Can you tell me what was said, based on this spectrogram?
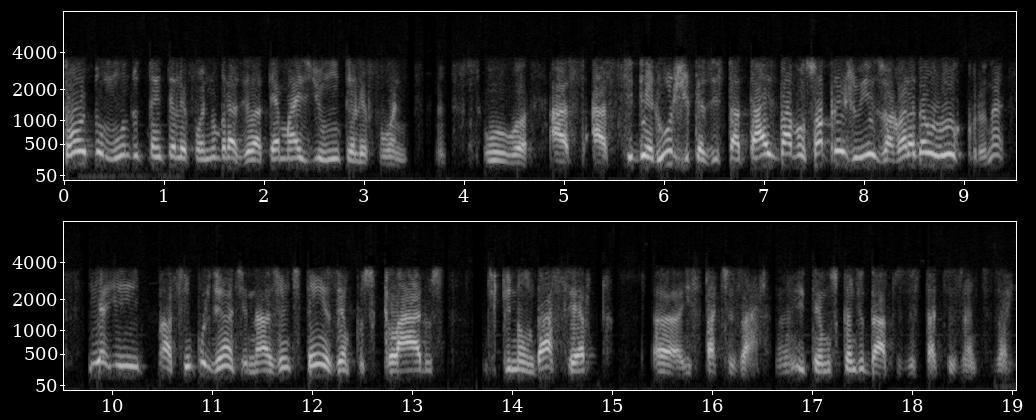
Todo mundo tem telefone no Brasil, até mais de um telefone. O, as, as, siderúrgicas estatais davam só prejuízo, agora dão lucro, né? E, e assim por diante. Né? A gente tem exemplos claros de que não dá certo uh, estatizar. Né? E temos candidatos estatizantes aí.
